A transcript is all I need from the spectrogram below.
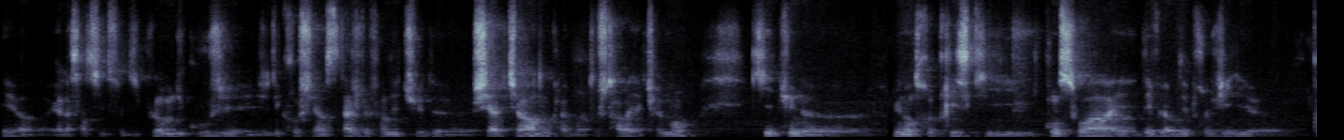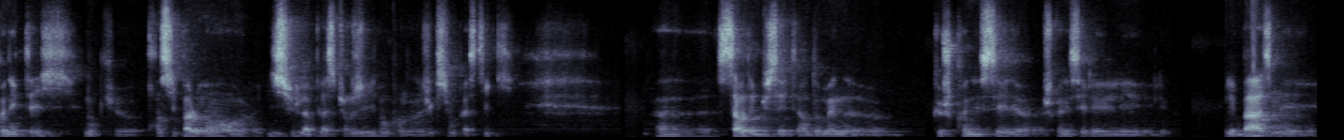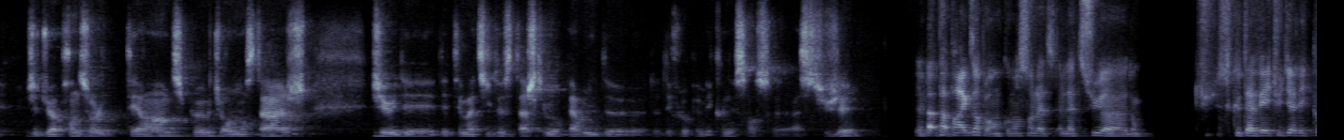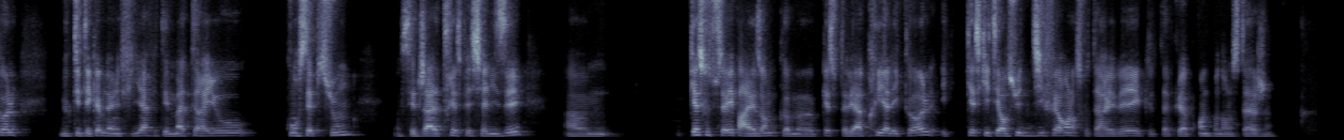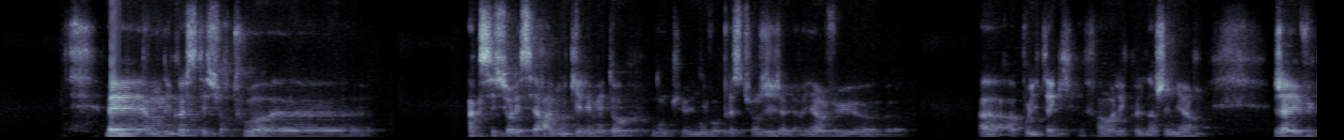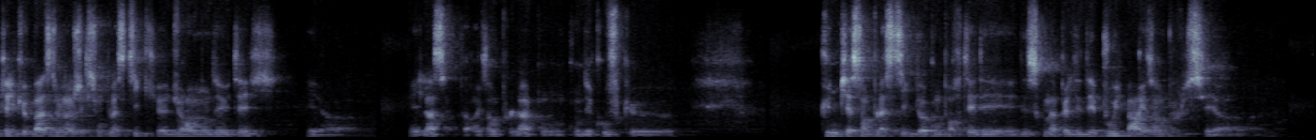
Euh, et, à la sortie de ce diplôme, du coup, j'ai décroché un stage de fin d'études euh, chez Altior, donc la boîte où je travaille actuellement, qui est une, une entreprise qui conçoit et développe des produits connectés, donc principalement issus de la plasturgie, donc en injection plastique. ça, au début, ça a été un domaine que je connaissais, euh, je connaissais les, les, bases, mais j'ai dû apprendre sur le terrain un petit peu durant mon stage. J'ai eu des, des, thématiques de stage qui m'ont permis de, de, développer mes connaissances euh, à ce sujet. Par exemple, en commençant là-dessus, euh, donc ce que tu avais étudié à l'école, vu que tu étais quand même dans une filière qui était matériaux, conception, c'est déjà très spécialisé. qu'est-ce que tu savais par exemple, comme qu'est-ce que tu avais appris à l'école et qu'est-ce qui était ensuite différent lorsque tu arrivé et que tu as pu apprendre pendant le stage? À mon école, c'était surtout euh, axé sur les céramiques et les métaux. Donc, euh, niveau plasturgie, j'avais rien vu euh, à, Polytech, enfin à l'école d'ingénieur. J'avais vu quelques bases de l'injection plastique durant mon DUT. Et, là, c'est par exemple là qu'on découvre que qu'une pièce en plastique doit comporter des, ce qu'on appelle des dépouilles, par exemple.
